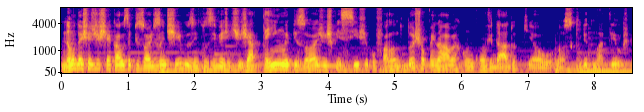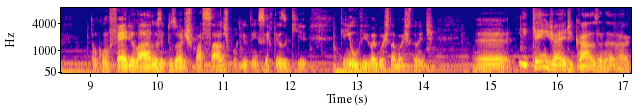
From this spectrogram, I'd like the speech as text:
não deixa de checar os episódios antigos. Inclusive, a gente já tem um episódio específico falando do Schopenhauer com um convidado, que é o nosso querido Matheus. Então confere lá nos episódios passados, porque eu tenho certeza que quem ouvir vai gostar bastante. É... e quem já é de casa, né?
